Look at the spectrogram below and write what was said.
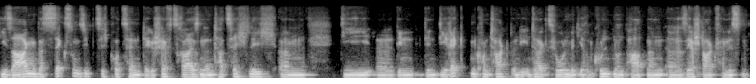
die sagen, dass 76 Prozent der Geschäftsreisenden tatsächlich ähm, die den, den direkten Kontakt und die Interaktion mit ihren Kunden und Partnern sehr stark vermissen.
